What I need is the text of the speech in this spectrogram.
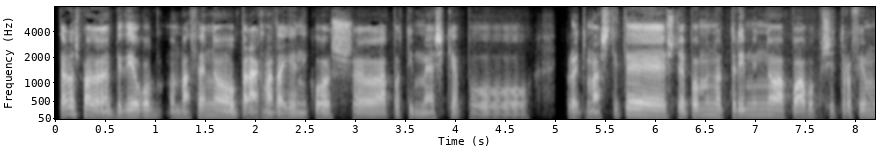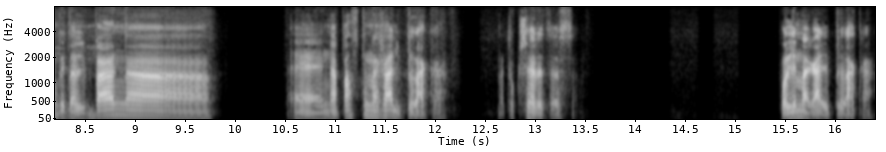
Τέλος πάντων, επειδή εγώ μαθαίνω πράγματα γενικώς από τιμές και από... Προετοιμαστείτε στο επόμενο τρίμηνο από άποψη τροφίμων και τα λοιπά να, ε, να πάθετε μεγάλη πλάκα. Να το ξέρετε αυτό. Πολύ μεγάλη πλάκα.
